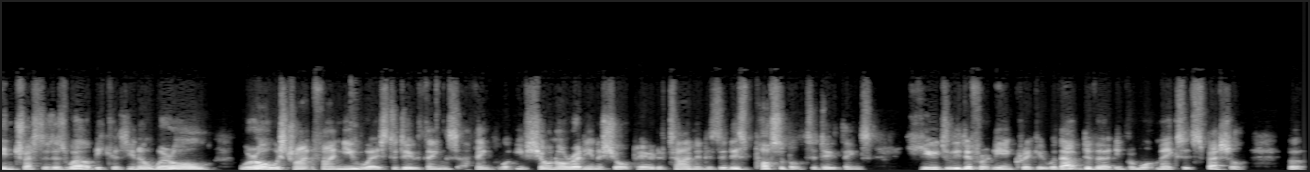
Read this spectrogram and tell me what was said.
interested as well because you know we're all we're always trying to find new ways to do things. I think what you've shown already in a short period of time is it is possible to do things hugely differently in cricket without diverting from what makes it special, but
